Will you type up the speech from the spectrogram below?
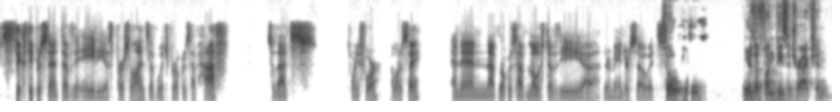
60% of the 80 is personal lines, of which brokers have half. So that's 24, I want to say. And then uh, brokers have most of the uh, the remainder. So it's so here's here's a fun piece of traction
